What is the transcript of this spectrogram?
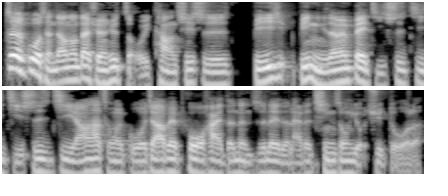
这个过程当中，带学生去走一趟，其实。比比你在那边背几世纪、几世纪，然后他成为国家被迫害等等之类的来的轻松有趣多了。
